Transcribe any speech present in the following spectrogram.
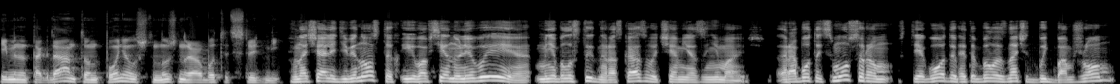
Именно тогда Антон понял, что нужно работать с людьми. В начале 90-х и во все нулевые мне было стыдно рассказывать, чем я занимаюсь. Работать с мусором в те годы, это было значит быть бомжом,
